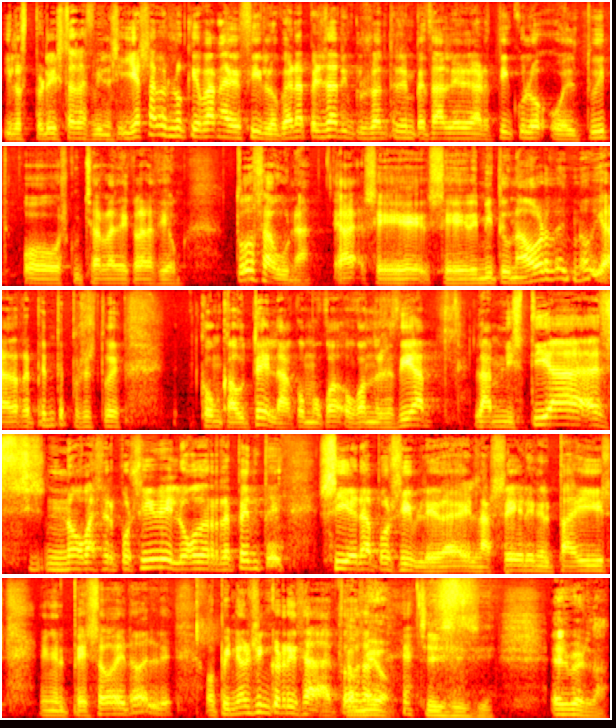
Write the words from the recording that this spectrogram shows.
y los periodistas afines. Y ya sabes lo que van a decir, lo que van a pensar incluso antes de empezar a leer el artículo o el tuit o escuchar la declaración. Todos a una. Se, se emite una orden ¿no? y de repente pues esto de con cautela, como cuando se decía la amnistía no va a ser posible y luego de repente sí era posible, en la SER, en el país, en el PSOE, ¿no? opinión sincronizada. Sí, sí, sí, es verdad.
